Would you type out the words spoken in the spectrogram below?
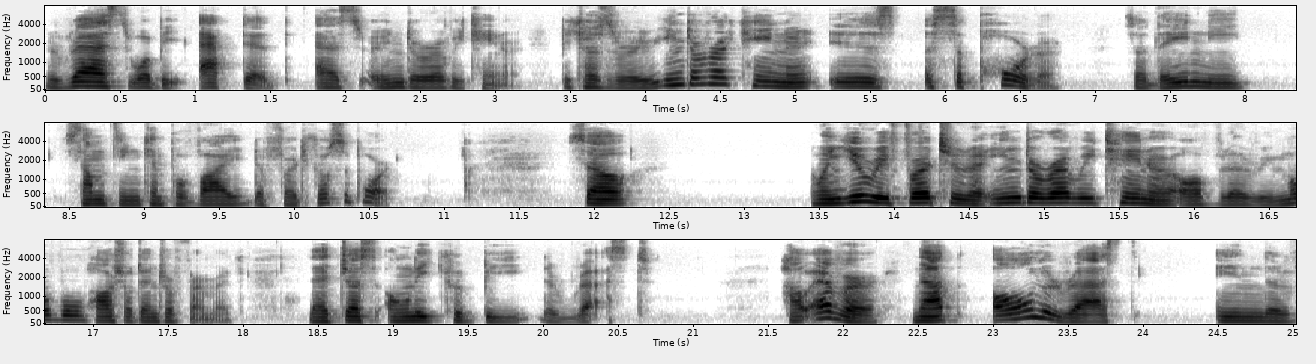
the rest will be acted as an indirect retainer because the indirect retainer is a supporter. So they need something can provide the vertical support. So when you refer to the indirect retainer of the removable partial denture framework, that just only could be the rest. However, not all the rest in the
